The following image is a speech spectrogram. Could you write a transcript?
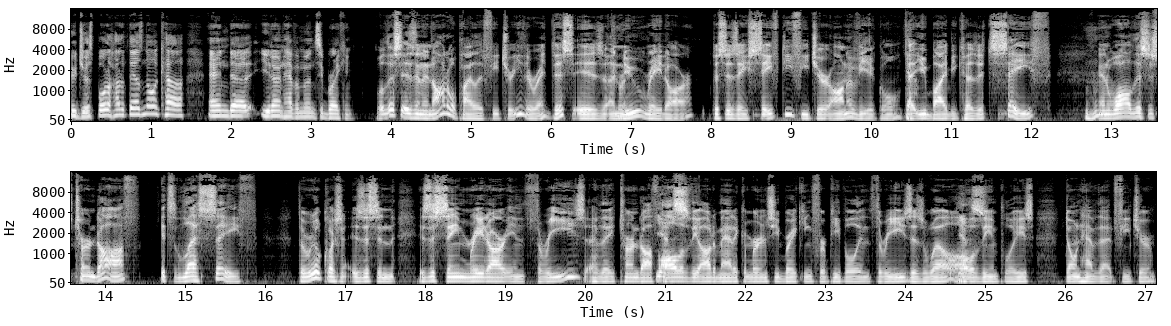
who just bought a hundred thousand dollar car and uh, you don't have emergency braking. Well, this isn't an autopilot feature either, right? This is a new radar. This is a safety feature on a vehicle that you buy because it's safe. Mm-hmm. And while this is turned off, it's less safe. The real question is this in is this same radar in threes? Have they turned off Yes. all of the automatic emergency braking for people in threes as well? All of the employees don't have that feature.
